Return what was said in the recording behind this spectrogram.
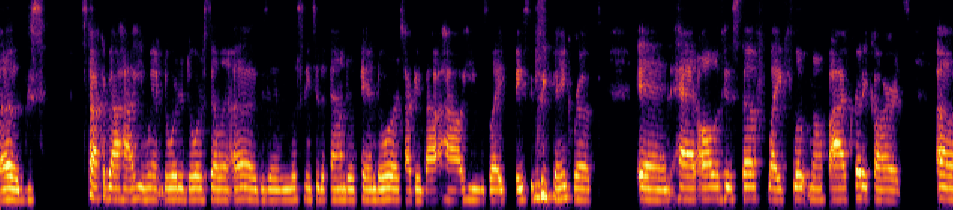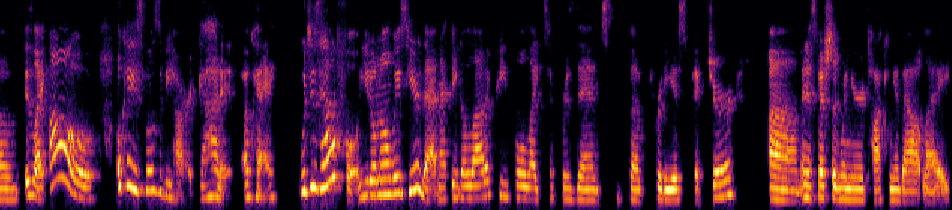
Uggs talk about how he went door to door selling Uggs and listening to the founder of Pandora talking about how he was like basically bankrupt and had all of his stuff like floating on five credit cards um, is like, oh, okay, it's supposed to be hard. Got it. Okay. Which is helpful. You don't always hear that. And I think a lot of people like to present the prettiest picture. Um, and especially when you're talking about like,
